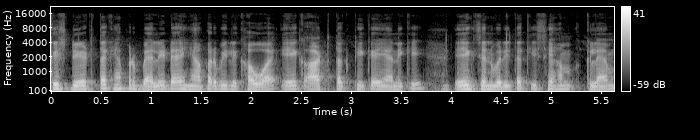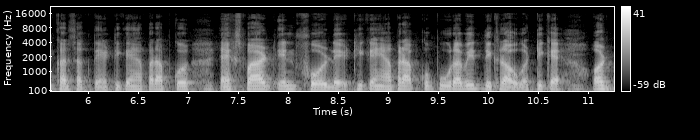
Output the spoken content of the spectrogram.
किस डेट तक यहाँ पर वैलिड है यहाँ पर भी लिखा हुआ है एक आठ तक ठीक है यानी कि एक जनवरी तक इसे हम क्लेम कर सकते हैं ठीक है यहाँ पर आपको एक्सपायर्ड इन फोर डे ठीक है यहाँ पर आपको पूरा भी दिख रहा होगा ठीक है और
